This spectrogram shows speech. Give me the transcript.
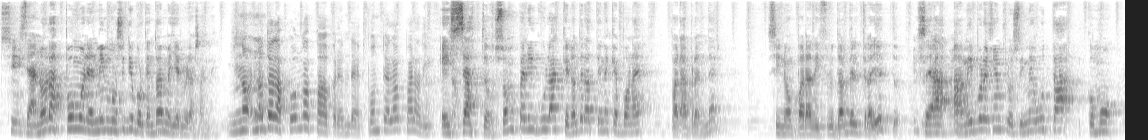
Sí. O sea, no las pongo en el mismo sitio porque entonces me hierve la sangre. no, no te las pongas para aprender, póntelas para disfrutar. Exacto, son películas que no te las tienes que poner para aprender, sino para disfrutar del trayecto. O sea, a mí, por ejemplo, sí me gusta cómo...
